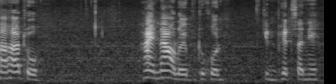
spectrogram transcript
ฮ่าโถให้หน้าเลยทุกคน กินเผ็ดซะเนี่ย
